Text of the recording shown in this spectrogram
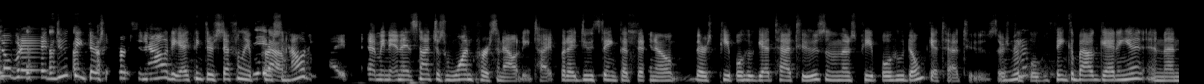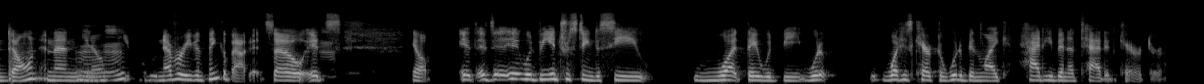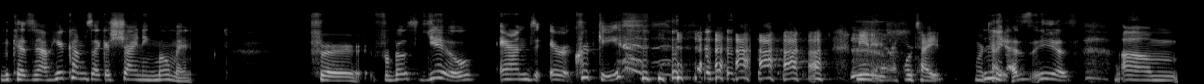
no but i do think there's a personality i think there's definitely a personality i mean and it's not just one personality type but i do think that there, you know there's people who get tattoos and then there's people who don't get tattoos there's Mhm. people who think about getting it and then don't and then you know Mhm. people who never even think about it so it's you know it, it it would be interesting to see what they would be what what his character would have been like had he been a tatted character. Because now here comes like a shining moment for for both you and Eric Kripke. Me and Eric, we're tight. Yes, yes. Um,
